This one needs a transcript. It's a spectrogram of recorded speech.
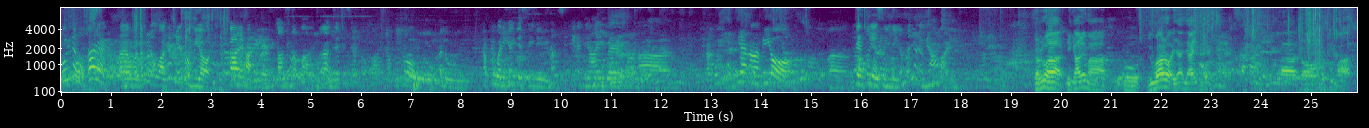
ကိုကြီးကဟိုကားရဲ့အဲဟိုတမလို့ဟိုကတချင်းဆိုပြီးတော့ကားရဲ့ဟာလေးလည်းဒီကားလေးမှာပါတယ်။နော်ငယ်ချစ်စရာကောင်းပါတယ်။နောက်ပြီးတော့အဲ့လိုနောက်ပြီး wedding ရိုက်တဲ့စီးလေးနောက်စီးလေးလည်းအများကြီးပဲအာကိုကြီးပြန်လာပြီးတော့အာပြန်တွေ့ရဲ့စီးလေးအမှန်တရားများပါတယ်ကျွန်တော်တို့ကဒီကားထဲမှာဟိုလူကတော့အရင်အများကြီးပေါ့နေတယ်မင်္ဂလာတော်တစ်ခုမှာအဲ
